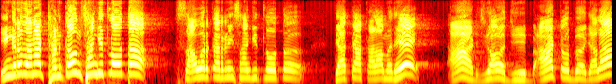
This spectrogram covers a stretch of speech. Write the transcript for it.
इंग्रजांना ठणकावून सांगितलं होतं सावरकरांनी सांगितलं होतं त्या त्या काळामध्ये आठ जी- आठ ज्याला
